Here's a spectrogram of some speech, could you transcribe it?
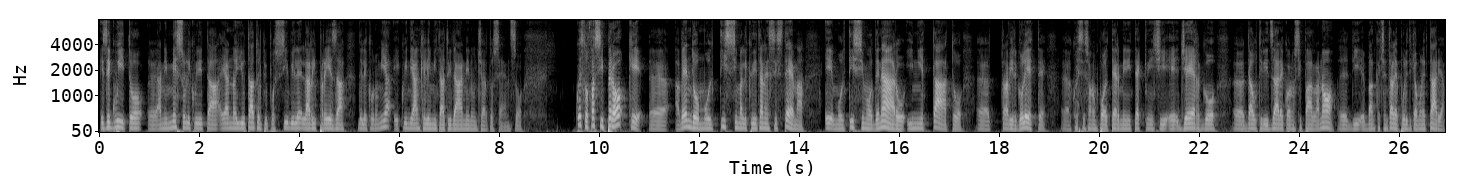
eseguito, eh, hanno immesso liquidità e hanno aiutato il più possibile la ripresa dell'economia e quindi anche limitato i danni in un certo senso. Questo fa sì però che eh, avendo moltissima liquidità nel sistema e moltissimo denaro iniettato, eh, tra virgolette, eh, questi sono un po' termini tecnici e gergo eh, da utilizzare quando si parla no, eh, di banca centrale e politica monetaria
